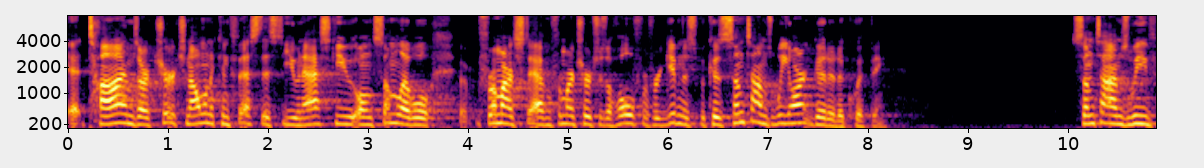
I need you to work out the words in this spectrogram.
at times our church, and I want to confess this to you and ask you on some level from our staff and from our church as a whole for forgiveness, because sometimes we aren't good at equipping. Sometimes we've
